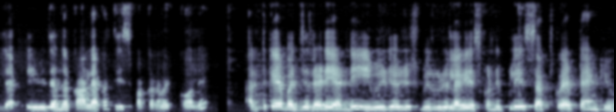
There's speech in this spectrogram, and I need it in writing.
ఇలా ఈ విధంగా కాలాక తీసి పక్కన పెట్టుకోవాలి. అరటికాయ బజ్జీ రెడీ అండి. ఈ వీడియో చూసి మీరు కూడా ఇలాగే చేసుకోండి. ప్లీజ్ సబ్స్క్రైబ్ థ్యాంక్ యూ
